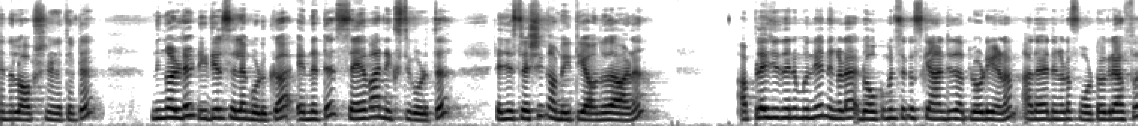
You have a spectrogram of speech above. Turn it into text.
എന്നുള്ള ഓപ്ഷൻ എടുത്തിട്ട് നിങ്ങളുടെ ഡീറ്റെയിൽസ് എല്ലാം കൊടുക്കുക. എന്നിട്ട് സേവ നെക്സ്റ്റ് കൊടുത്ത് രജിസ്ട്രേഷൻ കംപ്ലീറ്റ് ചെയ്യാവുന്നതാണ്. അപ്ലൈ ചെയ്യുന്നതിന് മുന്നേ നിങ്ങളുടെ ഡോക്യുമെന്റ്സ് ഒക്കെ സ്കാൻ ചെയ്ത് അപ്ലോഡ് ചെയ്യണം. അതായത് നിങ്ങളുടെ photograph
